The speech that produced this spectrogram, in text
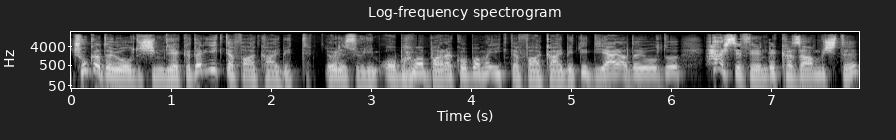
çok aday oldu şimdiye kadar ilk defa kaybetti. Öyle söyleyeyim. Obama, Barack Obama ilk defa kaybetti. Diğer aday olduğu her seferinde kazanmıştı.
